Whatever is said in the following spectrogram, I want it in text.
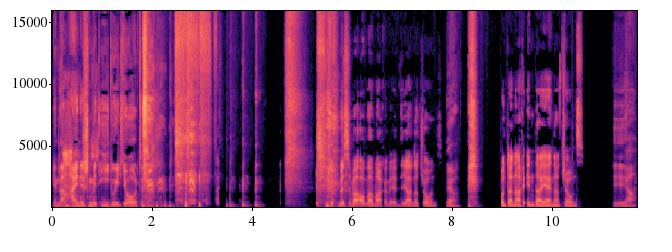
Im lateinischen mit I, du Idiot. Müssen wir auch mal machen, Indiana Jones. ja. Und danach Indiana Jones. Ja.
